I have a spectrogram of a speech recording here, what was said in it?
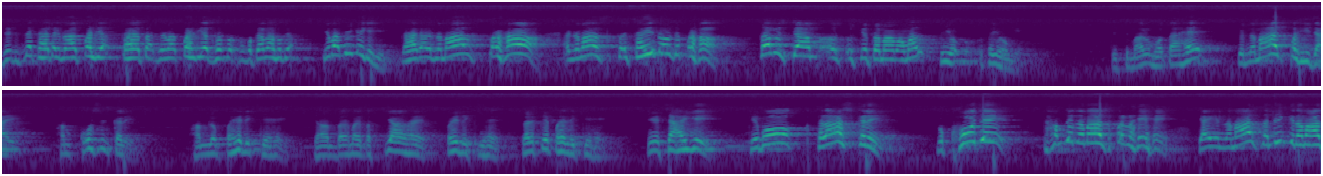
جس نے کہا تھا نماز پڑھ لیا، کہا تھا نماز پڑھ لیا تو کام ہو گیا۔ یہ بات نہیں کہی گئی۔ کہا تھا نماز پڑھا، اور نماز صحیح طور سے پڑھا، تب اس کے اس کے تمام عمل صحیح ہوں گے۔ اس سے معلوم ہوتا ہے کہ نماز پڑھی جائے، ہم کوشش کریں۔ ہم لوگ پڑھے لکھے ہیں جہاں ہمارے بستیاں ہیں پڑھی لکھی ہیں، لڑکے پڑھے لکھے ہیں۔ یہ چاہیے کہ وہ تلاش کریں، وہ کھوجیں کہ ہم جو نماز پڑھ رہے ہیں، کیا یہ نماز نبی کی نماز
